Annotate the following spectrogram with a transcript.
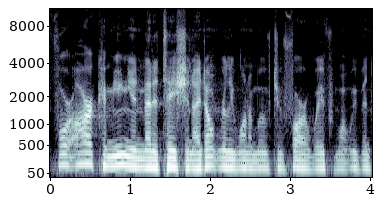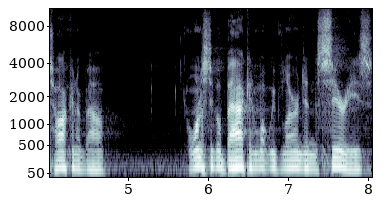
for our communion meditation, I don't really want to move too far away from what we've been talking about. I want us to go back and what we've learned in the series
